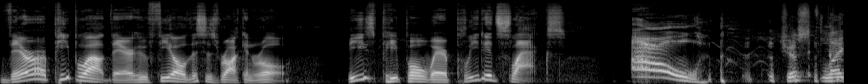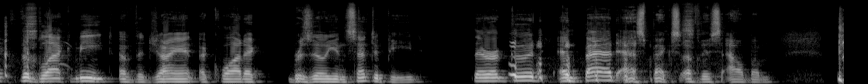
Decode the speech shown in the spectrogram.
There are people out there who feel this is rock and roll. These people wear pleated slacks. Oh! Just like the black meat of the giant aquatic Brazilian centipede there are good and bad aspects of this album.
